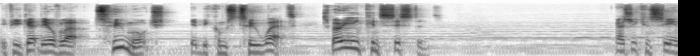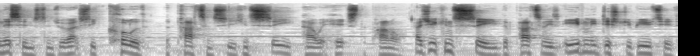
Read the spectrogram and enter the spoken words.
If you get the overlap too much, it becomes too wet. It's very inconsistent. As you can see in this instance, we've actually coloured the pattern so you can see how it hits the panel. As you can see, the pattern is evenly distributed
